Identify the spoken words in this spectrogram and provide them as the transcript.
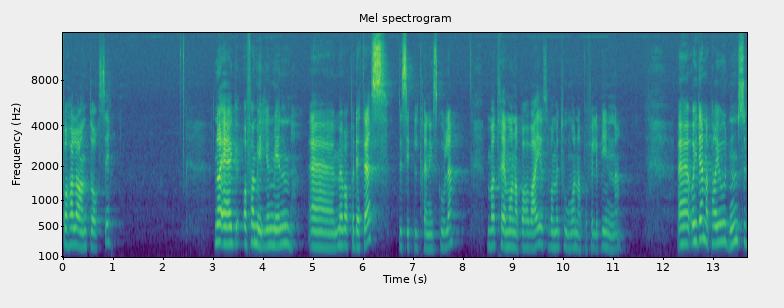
for halvannet år siden. Når jeg og familien min eh, vi var på DTS, disippeltreningsskole Vi var tre måneder på Hawaii og så var vi to måneder på Filippinene. Eh, og I denne perioden så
